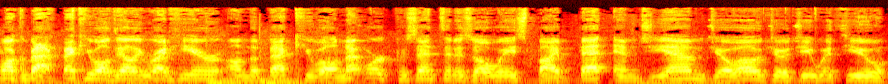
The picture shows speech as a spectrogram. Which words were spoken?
Welcome back. BetQL Daily right here on the BetQL Network, presented as always by BetMGM. Joe O, Joe G with you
